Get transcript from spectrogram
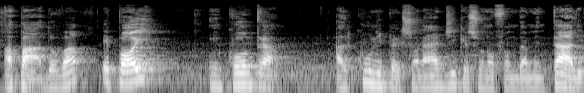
a Padova, e poi incontra alcuni personaggi che sono fondamentali.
